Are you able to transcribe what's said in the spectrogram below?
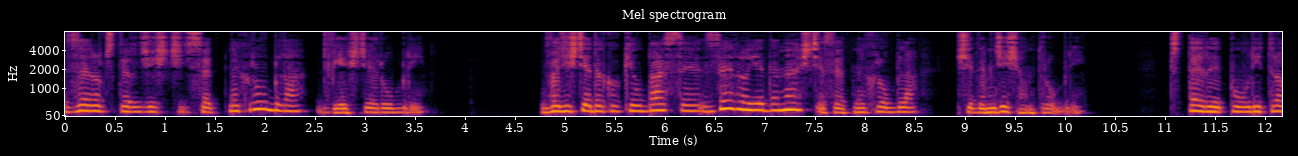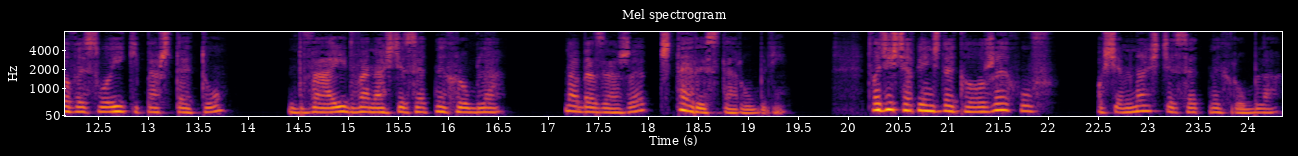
0,40 setnych rubla 200 rubli. 20 deko kiełbasy 0,11 setnych rubla 70 rubli. Cztery półlitrowe słoiki pasztetu dwa i dwanaście setnych rubla. Na bazarze czterysta rubli. Dwadzieścia pięć deko orzechów, osiemnaście setnych rubla.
